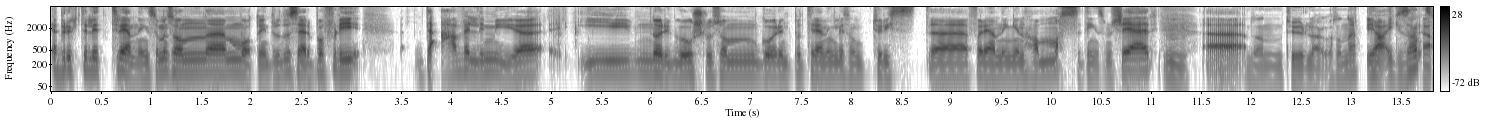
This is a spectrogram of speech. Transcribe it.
jeg brukte litt trening som en sånn uh, måte å introdusere på, fordi det er veldig mye i Norge og Oslo som går rundt på trening. Liksom Turistforeningen har masse ting som skjer. Mm. Uh, Sånn turlag og sånn, ja. ja, ikke sant? Ja.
